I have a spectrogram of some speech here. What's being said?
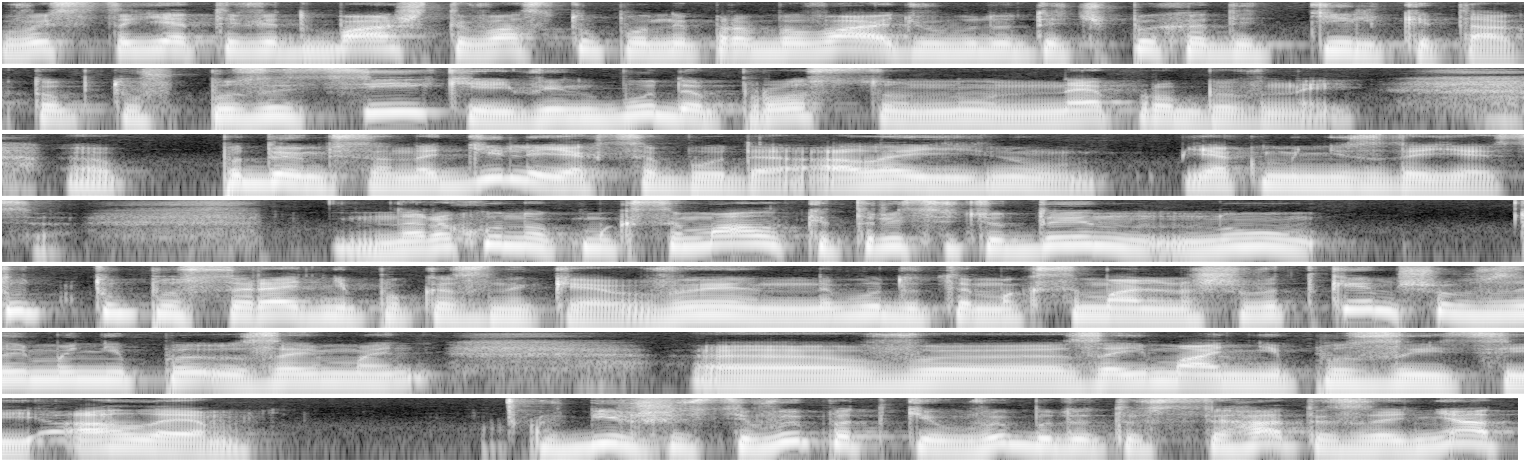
ви стаєте від башти, вас тупо не пробивають, ви будете чпихати тільки так. Тобто, в позиційки він буде просто ну, непробивний. Е, Подивимося на ділі, як це буде, але ну, як мені здається. На рахунок максималки 31, ну. Тут тупо середні показники. Ви не будете максимально швидким, щоб в займанні, займань, е, в займанні позицій, але в більшості випадків ви будете встигати зайняти,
